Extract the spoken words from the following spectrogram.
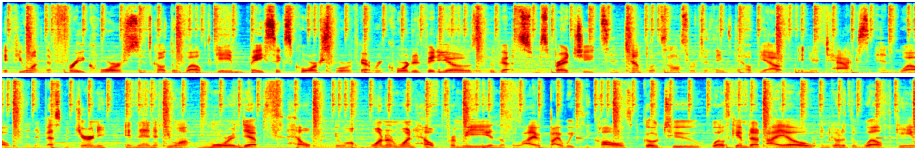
if you want the free course. It's called the Wealth Game Basics course, where we've got recorded videos, we've got some spreadsheets and templates and all sorts of things to help you out in your tax and wealth and investment journey. And then if you want more in depth help, you want one on one help from me and the live bi weekly calls, go to wealthgame.io and go to the Wealth Game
